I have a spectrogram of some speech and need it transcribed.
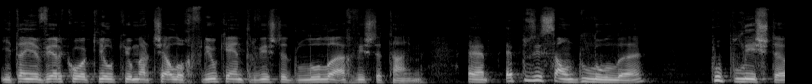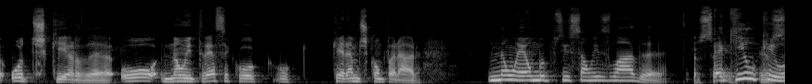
E tem a ver com aquilo que o Marcelo referiu, que é a entrevista de Lula à revista Time. A, a posição de Lula, populista ou de esquerda, ou não interessa com o queiramos comparar, não é uma posição isolada. Sei, Aquilo que o,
